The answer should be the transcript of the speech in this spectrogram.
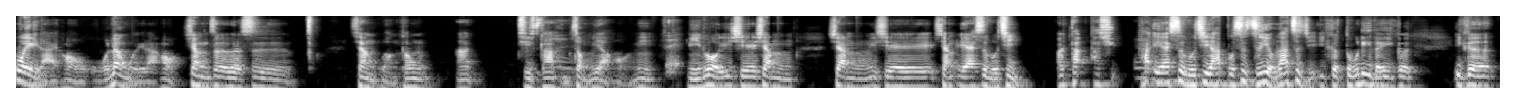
未来哈，我认为啦哈，像这个是像网通啊，其实它很重要哦。你对你如果一些像像一些像 A I 伺服器啊，它它需它嗯 A I 伺服器，它不是只有它自己一个独立的一个一个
